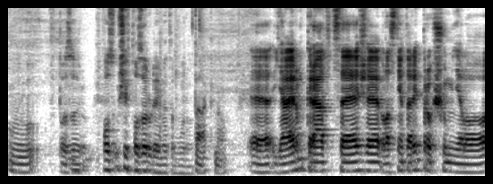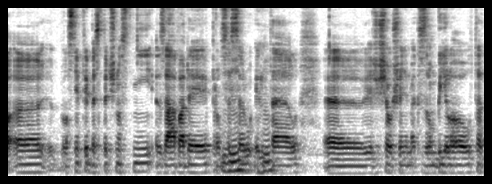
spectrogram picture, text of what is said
U pozoru. Poz, už je v pozoru, dejme tomu. No. Tak, no. Eh, já jenom krátce, že vlastně tady prošumělo eh, vlastně ty bezpečnostní závady procesorů mm-hmm. Intel, eh, ježiš, už nevím, jak zombie load a,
